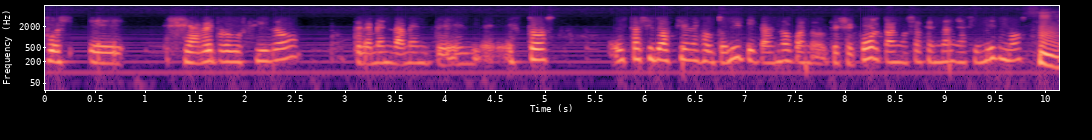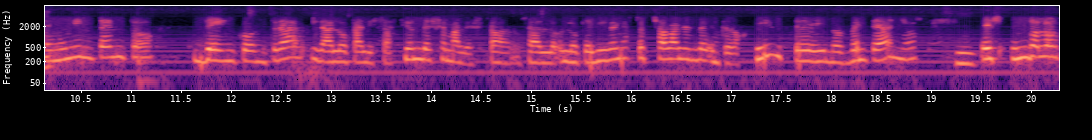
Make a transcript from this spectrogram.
Pues eh, se ha reproducido tremendamente. Estos estas situaciones autolíticas, ¿no? Cuando que se cortan o se hacen daño a sí mismos, Hmm. en un intento de encontrar la localización de ese malestar. O sea, lo, lo que viven estos chavales de entre los 15 y los 20 años Mm. es un dolor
